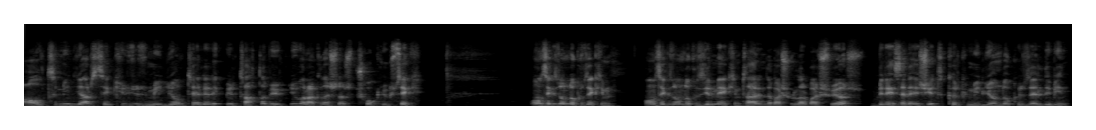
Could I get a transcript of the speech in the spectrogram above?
6 milyar 800 milyon TL'lik bir tahta büyüklüğü var arkadaşlar. Çok yüksek. 18-19 Ekim 18-19-20 Ekim tarihinde başvurular başlıyor. Bireysel eşit 40 milyon 950 bin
